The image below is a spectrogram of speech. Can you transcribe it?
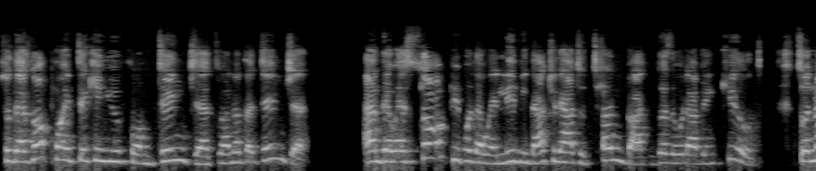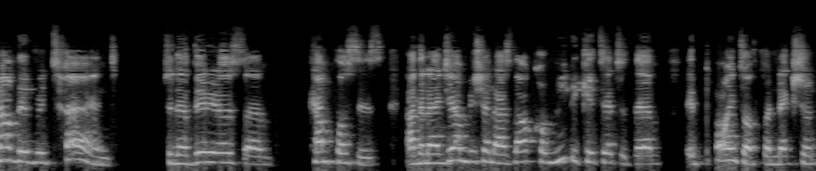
So there's no point taking you from danger to another danger. And there were some people that were leaving that actually had to turn back because they would have been killed. So now they've returned to the various um, campuses, and the Nigerian mission has now communicated to them a point of connection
